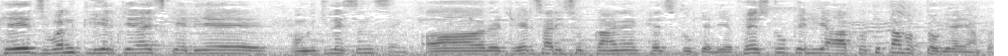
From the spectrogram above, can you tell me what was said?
फ़ेज़ वन क्लियर किया इसके लिए। कॉन्ग्रेचुलेशन और ढेर सारी शुभकामनाएँ फ़ेज़ टू के लिए। फ़ेज़ टू के लिए आपको कितना वक्त हो गया यहाँ पर?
